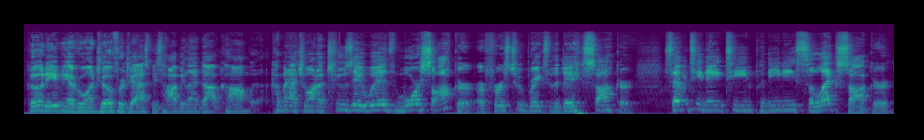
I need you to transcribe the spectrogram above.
Good evening, everyone. Joe for jaspyshobbyland.com. Coming at you on a Tuesday with more soccer. Our first two breaks of the day soccer. 1718 Panini Select Soccer,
